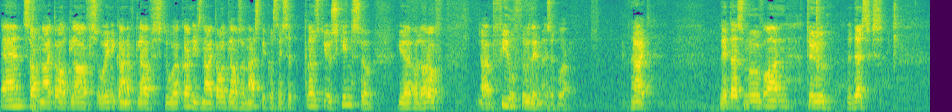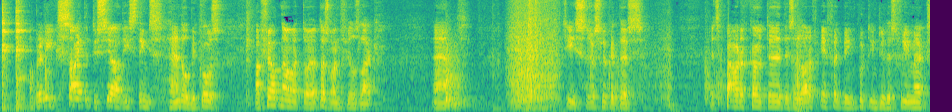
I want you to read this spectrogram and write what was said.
and some nitrile gloves or any kind of gloves to work on. These nitrile gloves are nice because they sit close to your skin so you have a lot of um, feel through them as it were. Right, let us move on to the discs. I'm pretty excited to see how these things handle because I felt now what Toyota's one feels like and geez just look at this it's powder coated there's a lot of effort being put into this Fremax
